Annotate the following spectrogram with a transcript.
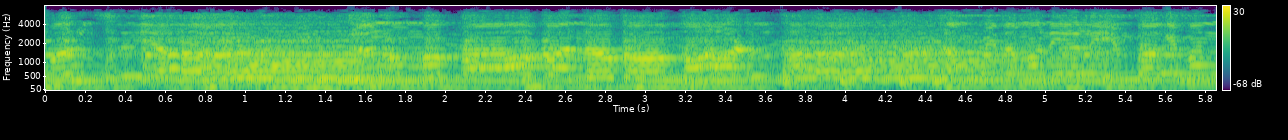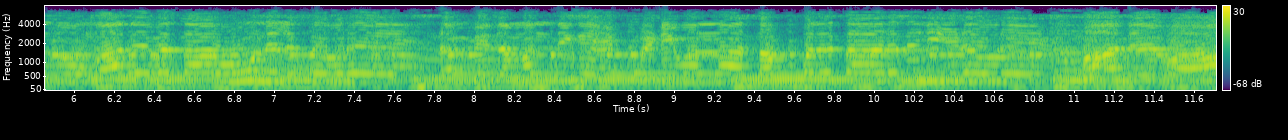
ಪರುಸೆಯ ಜನುಮ ಪಾವನವ ಮಾಡುತ್ತ. ನಂಬಿದ ಮನೆಯಲ್ಲಿ ಹಿಂಬಾಗಿ ಬಂದು ಮಾದೇವ ತಾವು ನೆಲೆಸವರೇ. ನಂಬಿದ ಮಂದಿಗೆ ಹಿಪ್ಪಿಡಿವನ್ನ ತಪ್ಪದೆ ತಾರದೆ ನೀಡವ್ರೆ. ಮಾದೇವ ಮಾದೇವಾ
